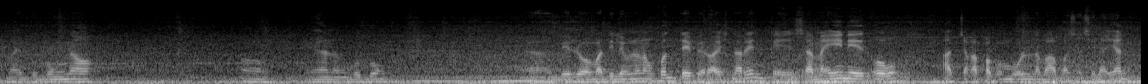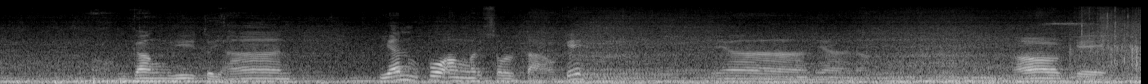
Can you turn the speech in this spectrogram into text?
May bubong na oh. Oh, yan ang bubong. Ayan, pero madilim na ng konti pero ayos na rin kaysa mainit o at saka pag umulan nababasa sila yan. Hanggang dito yan. Yan po ang resulta, okay? Yan, yan. Okay.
